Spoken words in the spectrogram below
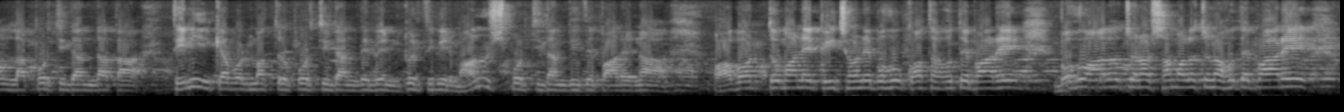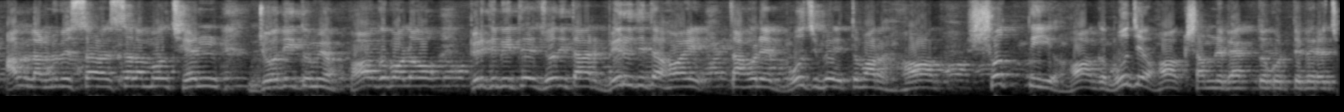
আল্লাহ প্রতিদান দাতা তিনি কেবলমাত্র প্রতিদান দেবেন, পৃথিবীর মানুষ প্রতিদান দিতে পারে না। অবর্তমানে পিছনে বহু কথা হতে পারে, বহু আলোচনা সমালোচনা হতে পারে। আল্লাহ নবী সাল্লাম বলছেন, যদি তুমি হক বলো, পৃথিবীতে যদি তার বিরোধিতা হয়, তাহলে বুঝবে তোমার হক সত্যি হক, বুঝে হক সামনে ব্যক্ত করতে পেরেছ।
